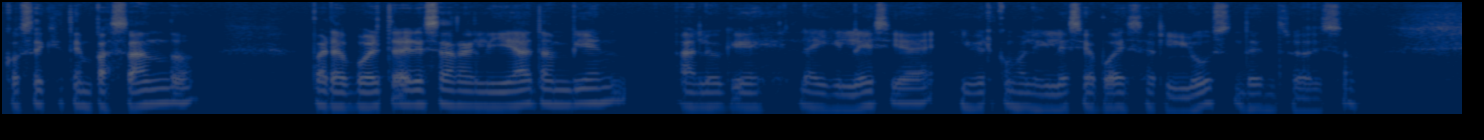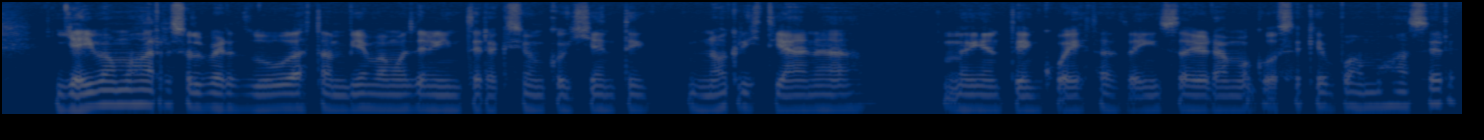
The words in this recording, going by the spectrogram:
cosas que estén pasando para poder traer esa realidad también a lo que es la iglesia y ver cómo la iglesia puede ser luz dentro de eso. Y ahí vamos a resolver dudas también, vamos a tener interacción con gente no cristiana mediante encuestas de Instagram o cosas que podamos hacer,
